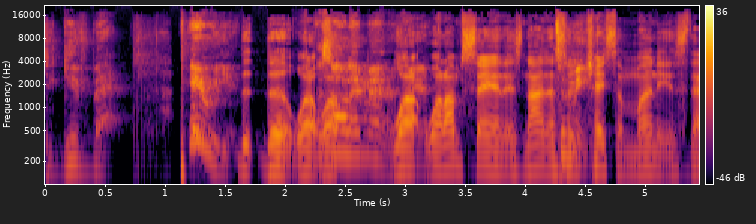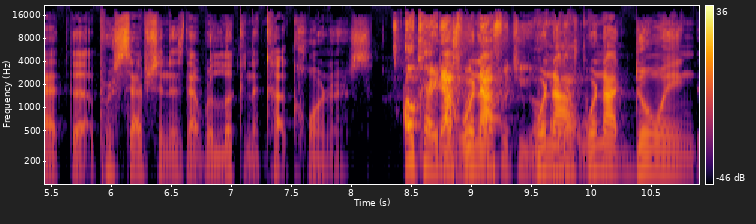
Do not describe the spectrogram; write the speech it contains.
to give back. Period. The, the what That's what, all that matters, what, man. what I'm saying is not necessarily chasing money. Is that the perception is that we're looking to cut corners. okay, that's like what, we're that's not what you. we're okay, not we're point. not doing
